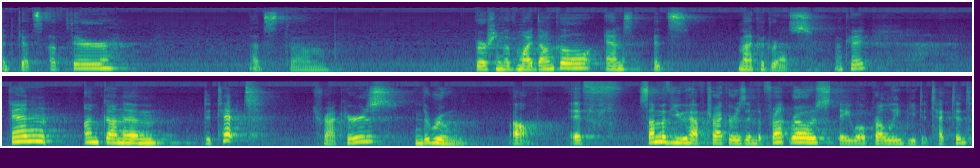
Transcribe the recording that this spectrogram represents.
It gets up there. That's the um, version of my dongle and its MAC address. Okay. Then I'm gonna detect trackers in the room. Well, if some of you have trackers in the front rows, they will probably be detected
